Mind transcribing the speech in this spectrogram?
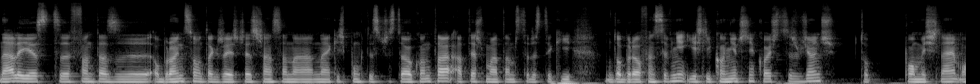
no ale jest fantazy obrońcą, także jeszcze jest szansa na, na jakieś punkty z czystego konta, a też ma tam statystyki dobre ofensywnie. Jeśli koniecznie kogoś chcesz wziąć, pomyślałem o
